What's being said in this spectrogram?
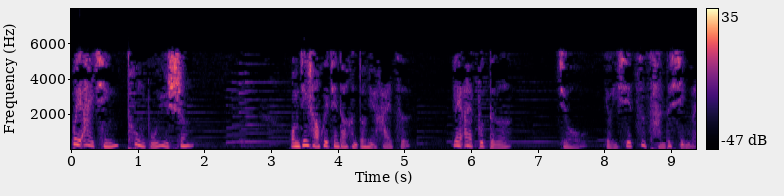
为爱情痛不欲生。我们经常会见到很多女孩子，恋爱不得，就有一些自残的行为，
